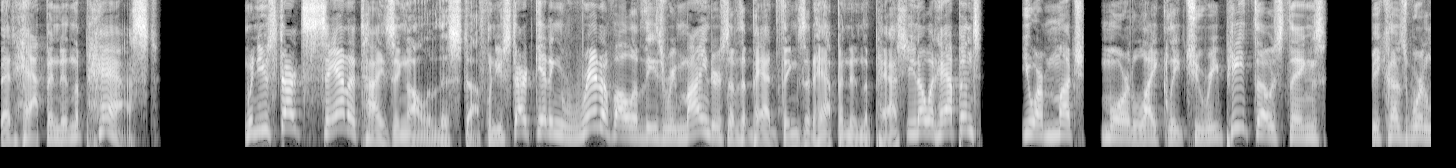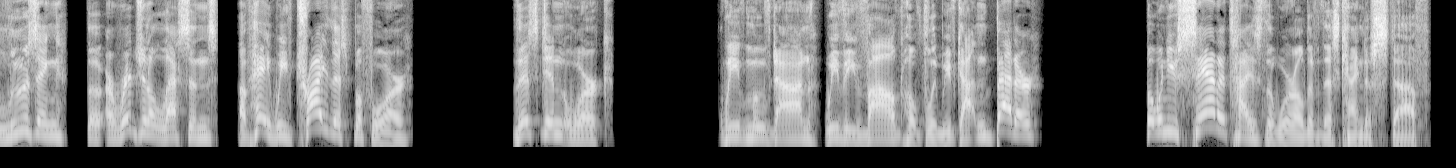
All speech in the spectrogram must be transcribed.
that happened in the past. When you start sanitizing all of this stuff, when you start getting rid of all of these reminders of the bad things that happened in the past, you know what happens? You are much more likely to repeat those things because we're losing the original lessons of, hey, we've tried this before. This didn't work. We've moved on. We've evolved. Hopefully, we've gotten better. But when you sanitize the world of this kind of stuff,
